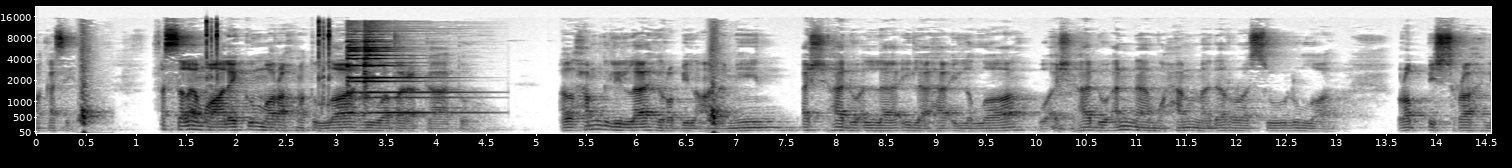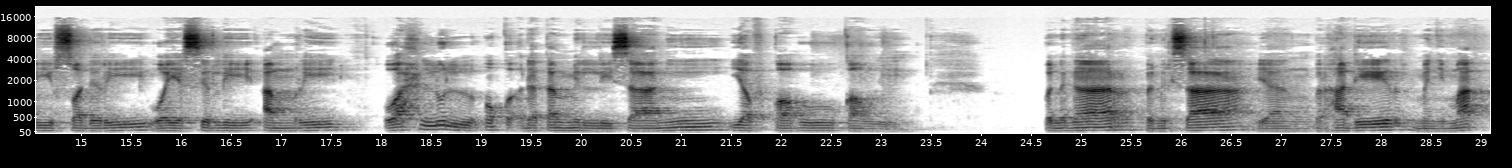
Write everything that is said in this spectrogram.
Terima kasih. Assalamualaikum warahmatullahi wabarakatuh. Alhamdulillahirabbil alamin. Ashhadu an la ilaha illallah wa ashhadu anna Muhammadar Rasulullah. Rabbishrah li sadri wa yassir li amri wahlul 'uqdatam min lisani yafqahu qawli. Pendengar, pemirsa yang berhadir menyimak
